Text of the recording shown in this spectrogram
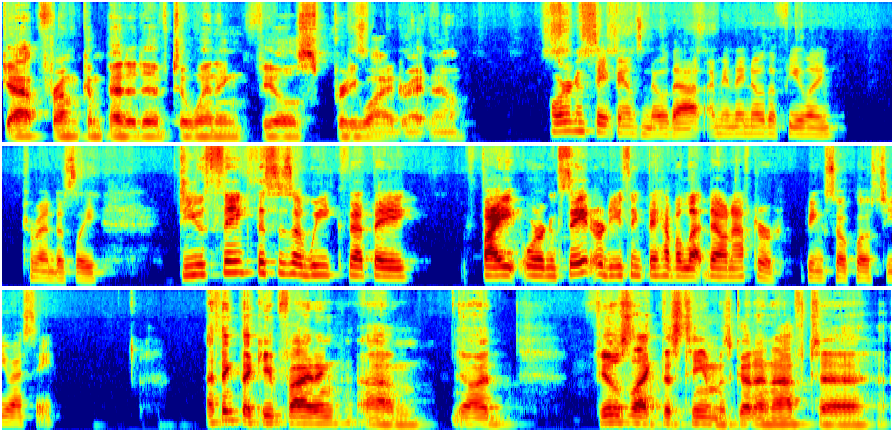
gap from competitive to winning feels pretty wide right now. Oregon State fans know that. I mean, they know the feeling tremendously. Do you think this is a week that they fight Oregon State, or do you think they have a letdown after being so close to USC? I think they keep fighting. Um, you know, it feels like this team is good enough to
